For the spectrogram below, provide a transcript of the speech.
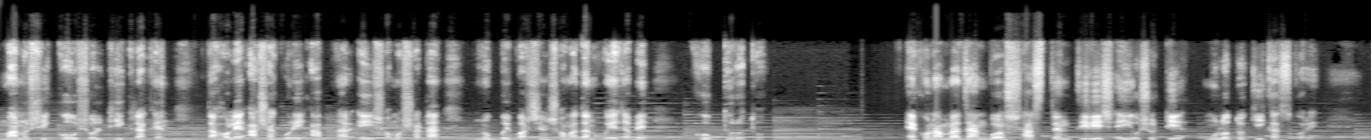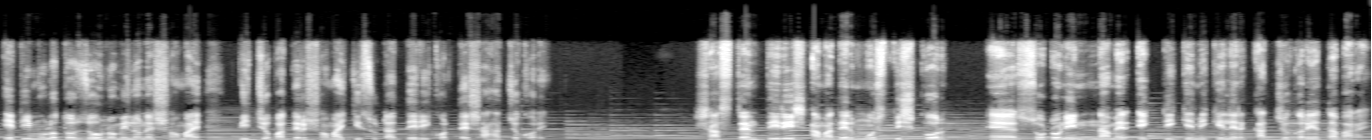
মানসিক কৌশল ঠিক রাখেন তাহলে আশা করি আপনার এই সমস্যাটা নব্বই পার্সেন্ট সমাধান হয়ে যাবে খুব দ্রুত। এখন আমরা জানব স্বাস্থ্যেন তিরিশ এই ওষুধটি মূলত কি কাজ করে। এটি মূলত যৌন মিলনের সময়, বীর্যপাতের সময় কিছুটা দেরি করতে সাহায্য করে। স্বাস্থ্যেন তিরিশ আমাদের মস্তিষ্কর সোটোনিন নামের একটি কেমিক্যালের কার্যকারিতা বাড়ায়।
